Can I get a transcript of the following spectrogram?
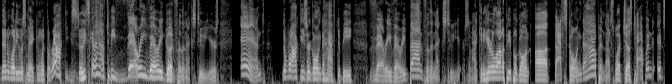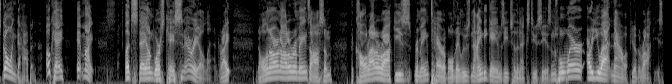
than what he was making with the Rockies. So he's going to have to be very, very good for the next two years. And the Rockies are going to have to be very, very bad for the next two years. And I can hear a lot of people going, uh, that's going to happen. That's what just happened. It's going to happen. Okay, it might. Let's stay on worst case scenario land, right? Nolan Arenado remains awesome. The Colorado Rockies remain terrible. They lose 90 games each of the next two seasons. Well, where are you at now if you're the Rockies?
